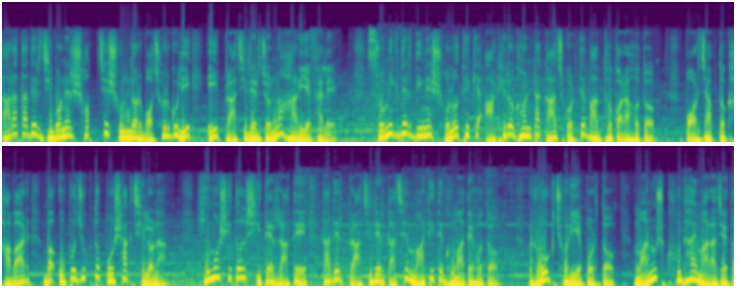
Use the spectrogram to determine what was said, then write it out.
তারা তাদের জীবনের সবচেয়ে সুন্দর বছরগুলি এই প্রাচীরের জন্য হারিয়ে ফেলে। শ্রমিকদের দিনে ষোলো থেকে আঠেরো ঘণ্টা কাজ করতে বাধ্য করা হতো। পর্যাপ্ত খাবার বা উপযুক্ত পোশাক ছিল না। হিমশীতল শীতের রাতে তাদের প্রাচীরের কাছে মাটিতে ঘুমাতে হতো। রোগ ছড়িয়ে পড়ত। মানুষ ক্ষুধায় মারা যেত।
